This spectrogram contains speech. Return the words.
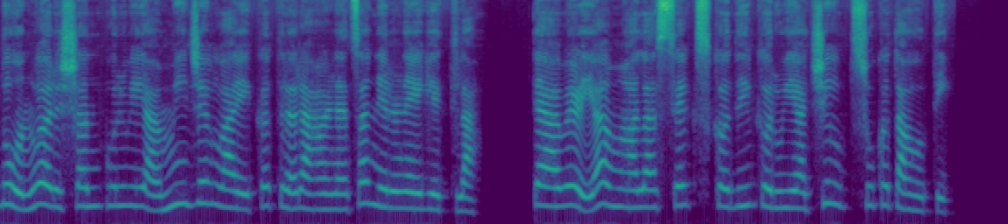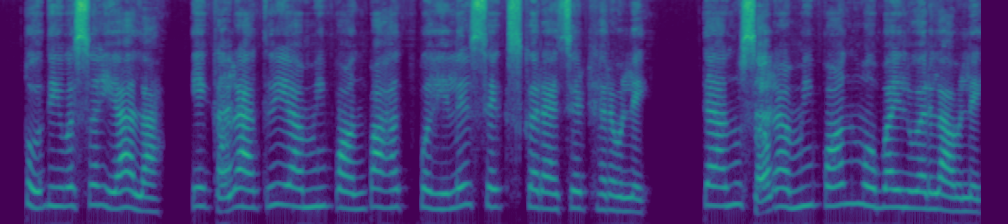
दोन वर्षांपूर्वी आम्ही जेव्हा एकत्र राहण्याचा निर्णय घेतला त्यावेळी आम्हाला सेक्स कधी करू याची उत्सुकता होती. तो दिवसही आला. एका रात्री आम्ही पॉन पाहत पहिले सेक्स करायचे ठरवले. त्यानुसार आम्ही पॉन मोबाईलवर लावले.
